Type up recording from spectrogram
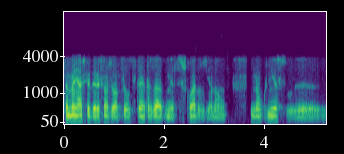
também acho que a Direção-Geral de Saúde se tem atrasado nesses quadros e eu não, não conheço uh,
